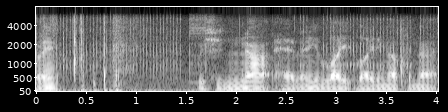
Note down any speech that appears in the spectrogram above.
right? We should not have any light lighting up in that.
